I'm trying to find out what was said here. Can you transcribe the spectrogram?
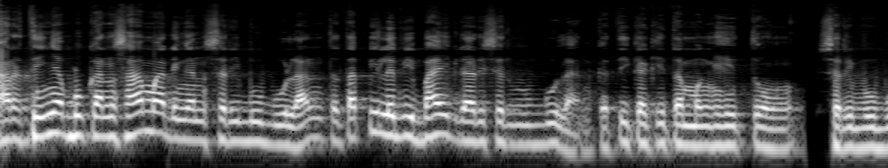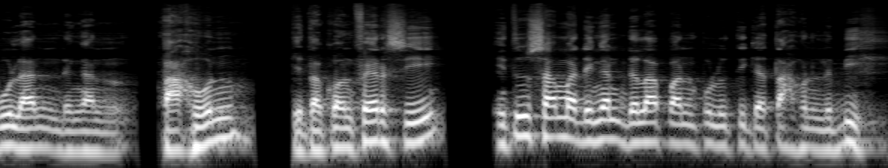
Artinya bukan sama dengan seribu bulan, tetapi lebih baik dari seribu bulan. Ketika kita menghitung seribu bulan dengan tahun, kita konversi, itu sama dengan 83 tahun lebih.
